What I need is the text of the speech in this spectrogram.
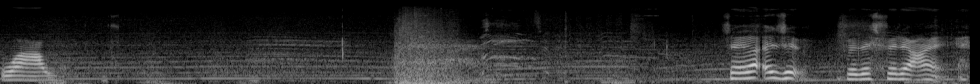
Wow. So that is it for this video. I,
